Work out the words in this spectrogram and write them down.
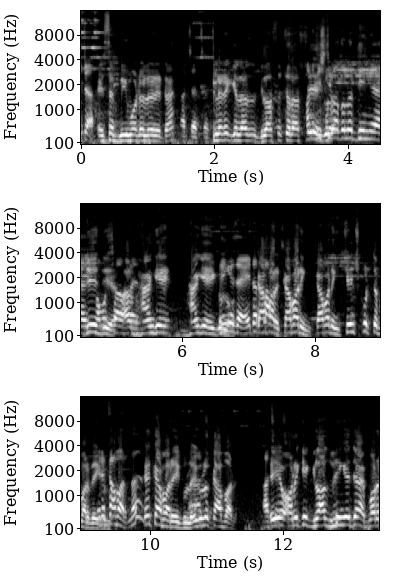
এটা? এসএফ নিউ মডেলের এটা। আচ্ছা আচ্ছা আচ্ছা। গ্লাস গ্লাসে চলে আসছে মানে বৃষ্টি বাদলের দিন সমস্যা আর ভাঙে ভাঙে এগুলো ভেঙে যায়, এটা কাভার কাভারিং কাভারিং চেঞ্জ করতে পারবে এটা। কাভার না? এটা কাভার এগুলো এগুলো আচ্ছা। কাভার আচ্ছা, এই আচ্ছা। অনেকে গ্লাস ভেঙে যায় বড়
